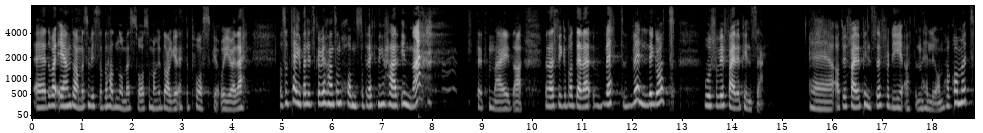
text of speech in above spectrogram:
Eh, det var én dame som visste at det hadde noe med så og så mange dager etter påske å gjøre. Og så tenkte jeg litt, Skal vi ha en sånn håndsopprekning her inne? Så tenkte jeg nei da. Men jeg er sikker på at dere vet veldig godt hvorfor vi feirer pinse. Eh, at vi feirer pinse fordi at Den hellige ånd har kommet.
